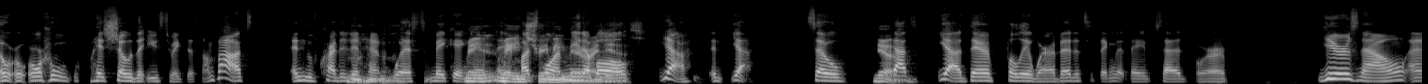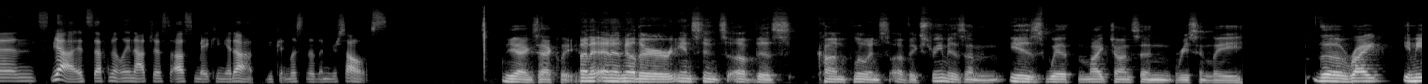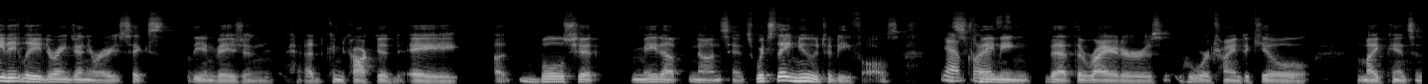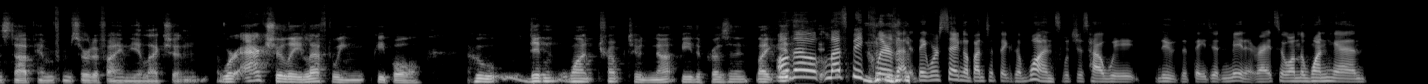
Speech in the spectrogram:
or, or who his show that used to exist on Fox and who've credited him Mhm. with making Main, it a much more amenable. Yeah. it- yeah. So Yeah. that's yeah they're fully aware of it it's a thing that they've said for years now and yeah it's definitely not just us making it up you can listen to them yourselves Yeah, exactly. And, and another instance of this confluence of extremism is with Mike Johnson recently. The right, immediately during January 6th, the invasion, had concocted a, a bullshit, made up nonsense, which they knew to be false. yeah It's of course claiming that the rioters who were trying to kill Mike Pence and stop him from certifying the election were actually left wing people who didn't want Trump to not be the president. Like, it- although let's be clear that they were saying a bunch of things at once which is how we knew that they didn't mean it right so on the one hand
